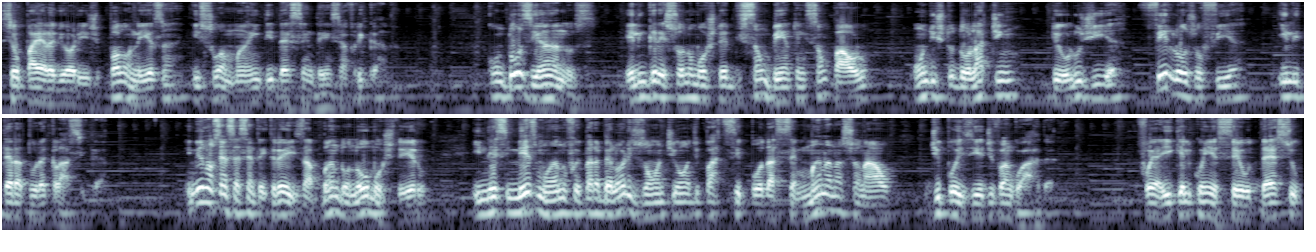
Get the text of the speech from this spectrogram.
Seu pai era de origem polonesa e sua mãe de descendência africana. Com 12 anos, ele ingressou no Mosteiro de São Bento, em São Paulo, onde estudou latim, teologia, filosofia e literatura clássica. Em 1963, abandonou o mosteiro e, nesse mesmo ano, foi para Belo Horizonte, onde participou da Semana Nacional de Poesia de Vanguarda. Foi aí que ele conheceu Décio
